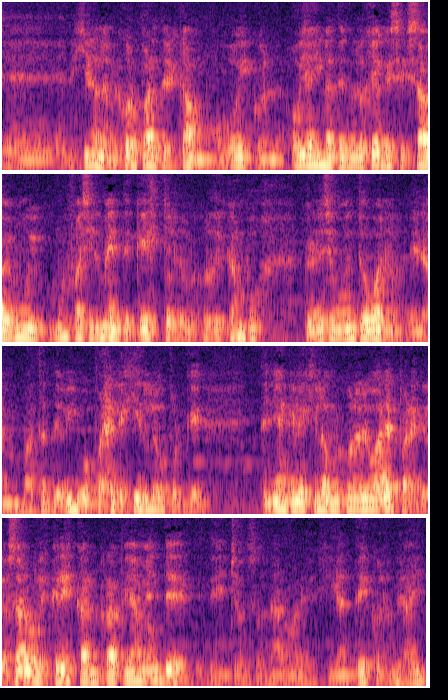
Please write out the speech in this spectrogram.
eh, eligieron la mejor parte del campo. Hoy, hay una tecnología que se sabe muy, muy fácilmente que esto es lo mejor del campo, pero en ese momento, bueno, eran bastante vivos para elegirlo porque tenían que elegir los mejores lugares para que los árboles crezcan rápidamente, de hecho son árboles gigantescos los que hay,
